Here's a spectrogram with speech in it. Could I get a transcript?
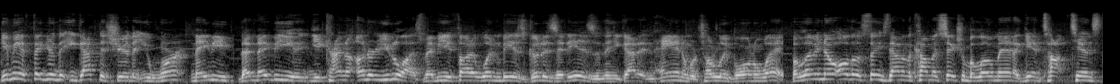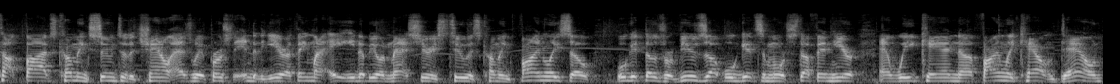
give me a figure that you got this year that you weren't maybe, that maybe you, you kind of underutilized. Maybe you thought it wouldn't be as good as it is and then you got it in hand and were totally blown away. But let me know all those things down in the comment section below, man. Again, top 10s, top 5s coming soon to the channel as we approach the end of the year. I think my AEW Unmatched Series 2 is coming finally, so we'll get those reviews up. We'll get some more stuff in here, and we can uh, finally count down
